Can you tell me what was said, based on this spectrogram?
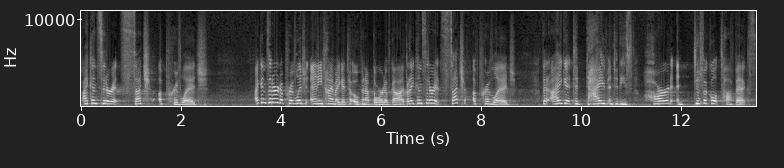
I consider it such a privilege. I consider it a privilege anytime I get to open up the Word of God, but I consider it such a privilege that I get to dive into these hard and difficult topics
